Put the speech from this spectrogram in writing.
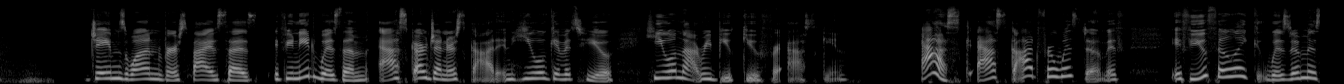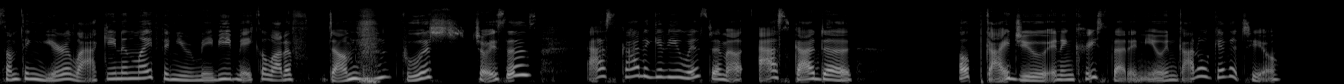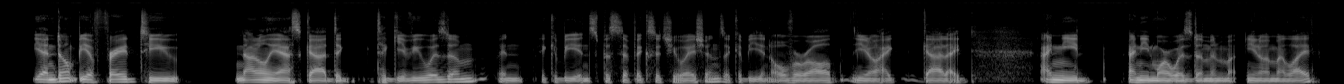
James 1, verse 5 says, If you need wisdom, ask our generous God, and He will give it to you. He will not rebuke you for asking. Ask, ask God for wisdom. If if you feel like wisdom is something you're lacking in life and you maybe make a lot of dumb, foolish choices, ask God to give you wisdom. Ask God to help guide you and increase that in you, and God will give it to you. Yeah, and don't be afraid to not only ask God to to give you wisdom, and it could be in specific situations. It could be in overall. You know, I God, I I need I need more wisdom in my you know in my life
